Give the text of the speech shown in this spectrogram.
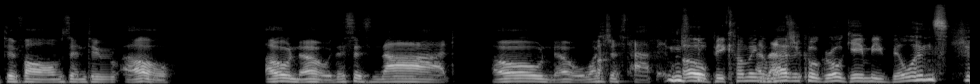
devolves into oh, oh no, this is not. Oh no, what just happened? oh, becoming a magical girl gave me villains.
